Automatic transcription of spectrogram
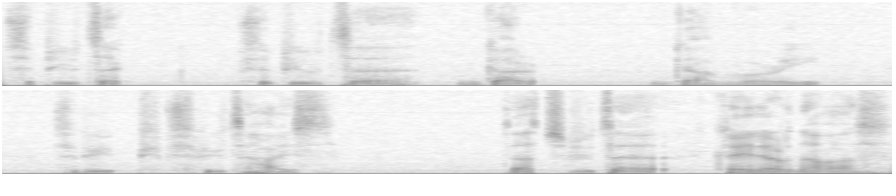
Przy piłce, przy piłce Gar, Gabori, przy, pi, przy, przy piłce teraz przy piłce Keylor Navas.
